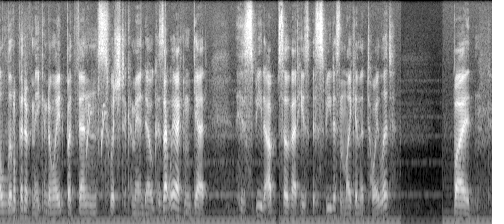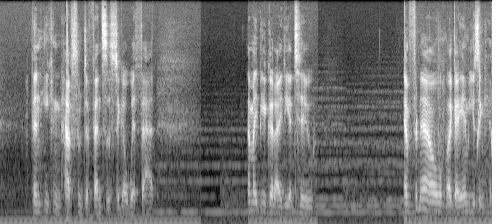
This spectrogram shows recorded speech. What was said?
a little bit of Mechanoid, but then switch to Commando, because that way I can get his speed up so that he's his speed isn't like in the toilet, but then he can have some defenses to go with that. That might be a good idea too. And for now, like I am using him,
